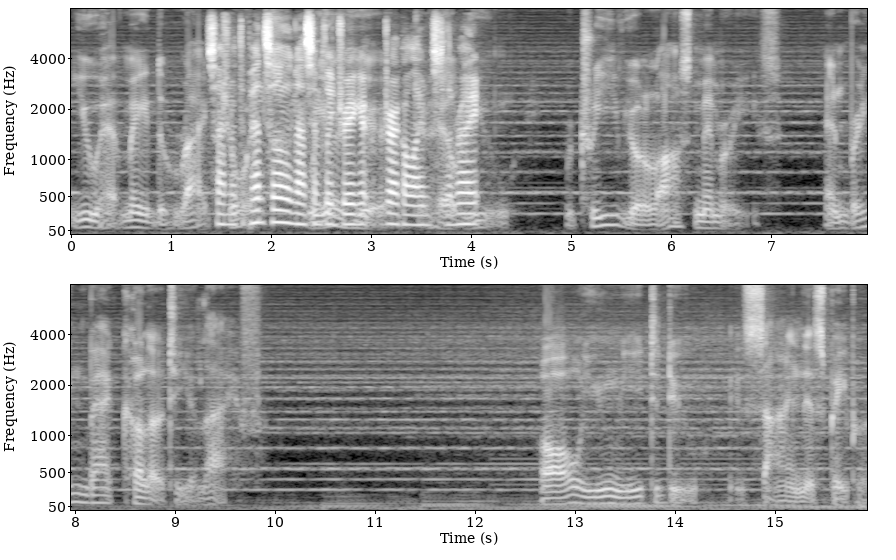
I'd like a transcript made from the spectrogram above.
You have made the right Sign with the choice. pencil, now simply drag, drag all to items to the right. you retrieve your lost memories and bring back color to your life. All you need to do is sign this paper.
